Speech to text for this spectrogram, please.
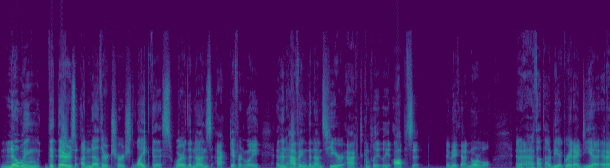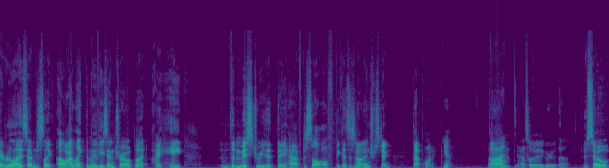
knowing that there's another church like this where the nuns act differently and then having the nuns here act completely opposite and make that normal and I, and I thought that would be a great idea and i realized i'm just like oh i like the movie's intro but i hate the mystery that they have to solve because it's not interesting at that point Yeah. um, I absolutely agree with that. so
